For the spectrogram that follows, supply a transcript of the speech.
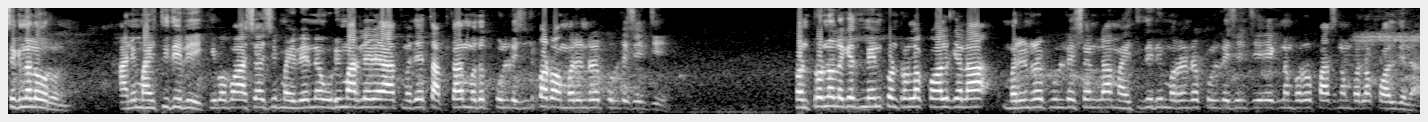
सिग्नलवरून आणि माहिती दिली की बाबा अशा अशी महिलेने उडी मारलेली आहे. आतमध्ये तात्काळ मदत पोलीस स्टेशनची पाठवा मरीन ड्राईव्ह पोलीस स्टेशनची. कंट्रोलनं लगेच मेन कंट्रोलला कॉल केला. मरीन ड्राईव्ह पोलीस स्टेशनला माहिती दिली. मरीन ड्राईव्ह पोलीस स्टेशनची एक नंबरवर पाच नंबरला कॉल दिला.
